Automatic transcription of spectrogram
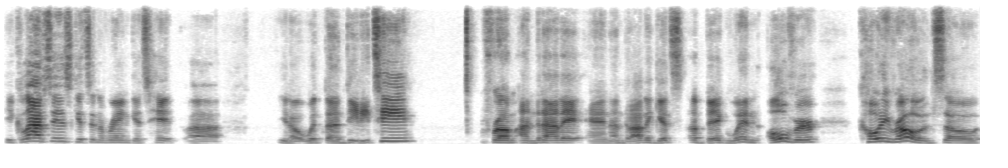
He collapses, gets in the ring, gets hit, uh, you know, with the DDT from Andrade, and Andrade gets a big win over Cody Rhodes. So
